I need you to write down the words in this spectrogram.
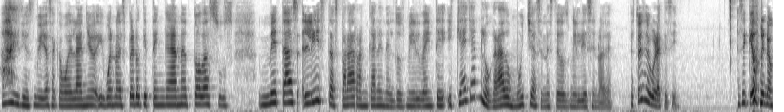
Ay, Dios mío, ya se acabó el año y bueno, espero que tengan todas sus metas listas para arrancar en el 2020 y que hayan logrado muchas en este 2019. Estoy segura que sí. Así que bueno,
